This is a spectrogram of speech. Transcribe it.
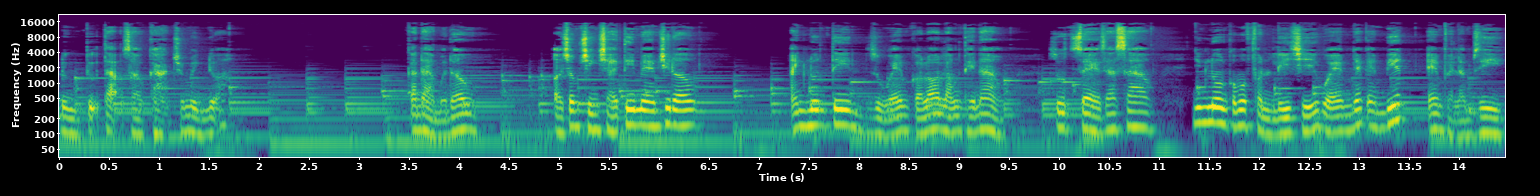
Đừng tự tạo rào cản cho mình nữa. Can đảm ở đâu? Ở trong chính trái tim em chứ đâu. Anh luôn tin dù em có lo lắng thế nào, rụt rè ra sao, nhưng luôn có một phần lý trí của em nhắc em biết em phải làm gì.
